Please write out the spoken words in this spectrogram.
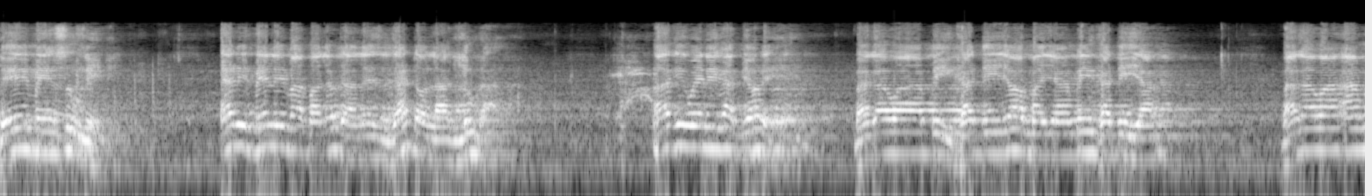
လေးမင်းစုနေပြီအဲ့ဒီမင်းလေးပါမလောက်တာလဲဆိုဇတ်တော်လာလူတာအာဂိဝေနေကပြောတယ် ဘဂဝါပိခတိယောမယံပိခတိယဘဂဝါအာမ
